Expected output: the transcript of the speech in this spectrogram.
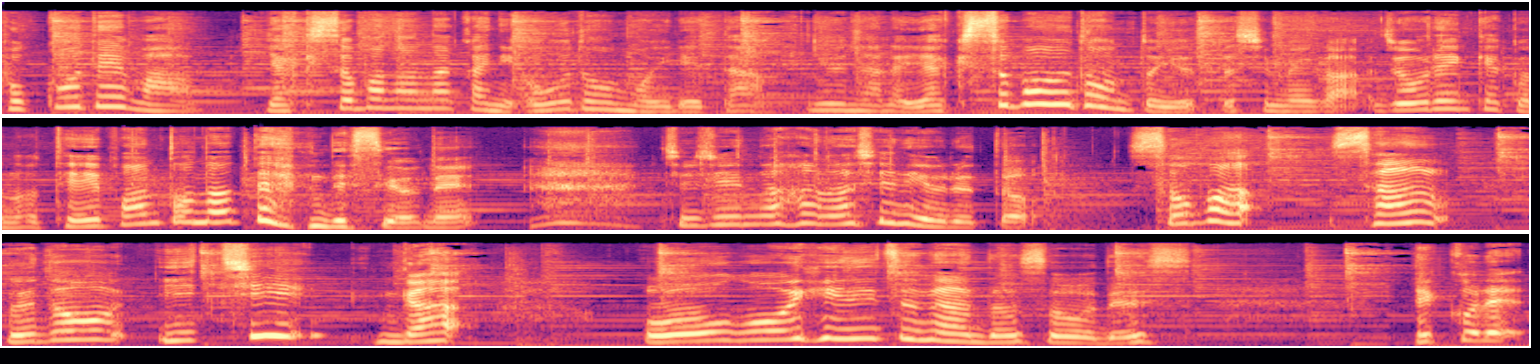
ここでは焼きそばの中におうどんも入れた。言うなら焼きそばうどんといった締めが常連客の定番となってるんですよね。知人の話によるとそば3うどん1が黄金比率なんだそうです。えこれ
